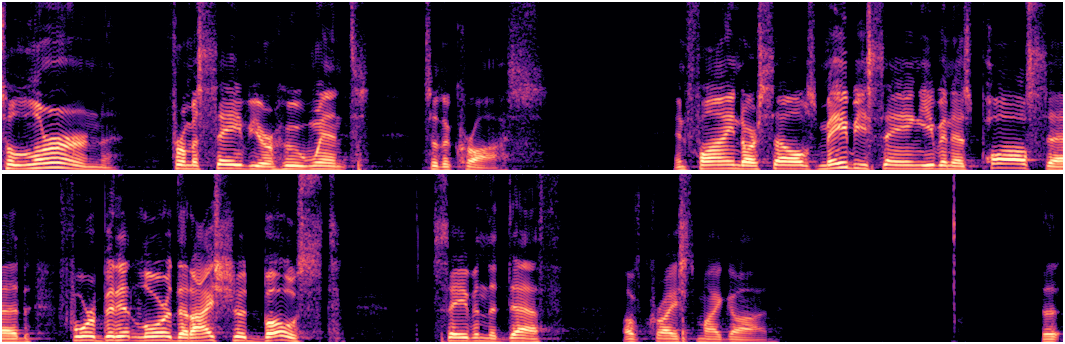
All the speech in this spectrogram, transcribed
To learn from a Savior who went to the cross and find ourselves maybe saying, even as Paul said, Forbid it, Lord, that I should boast, save in the death of Christ my God. The,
